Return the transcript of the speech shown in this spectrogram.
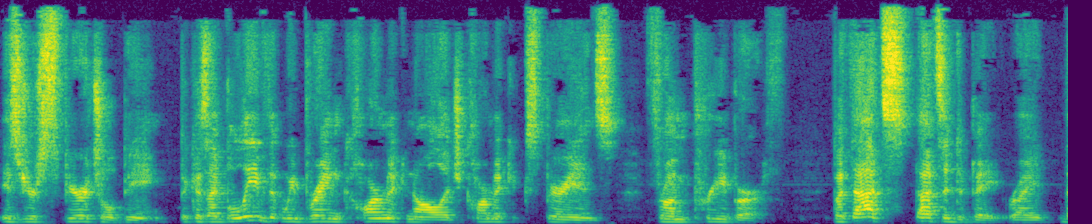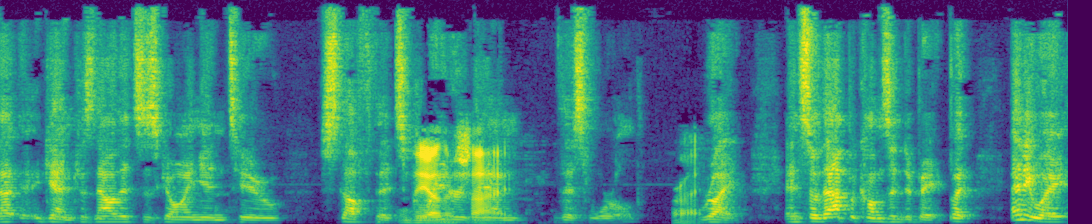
is your spiritual being, because I believe that we bring karmic knowledge, karmic experience from pre-birth. But that's that's a debate, right? That again, because now this is going into stuff that's the greater than this world. Right. Right. And so that becomes a debate. But anyway,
